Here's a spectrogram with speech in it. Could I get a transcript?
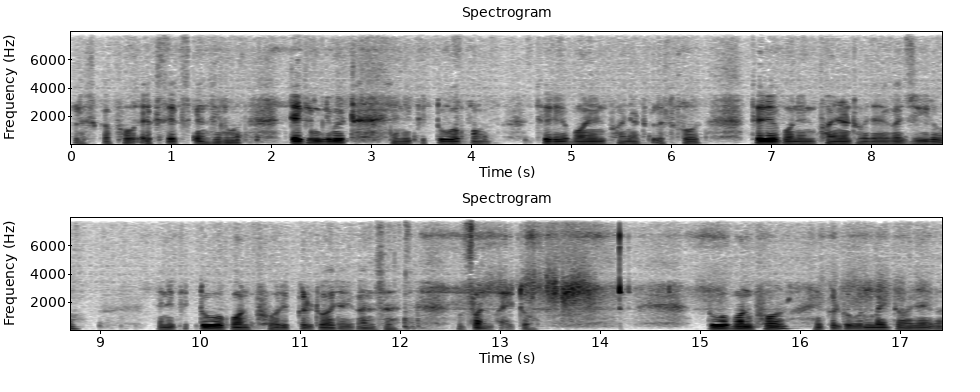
प्लस का फोर एक्स एक्स कैंसिल हुआ। टेकिंग लिमिट यानी कि two upon three upon infinite plus four three upon infinite हो जाएगा ज़ीरो यानी कि two upon four equal to आ जाएगा answer one by two two upon four equal to one by two आ जाएगा।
